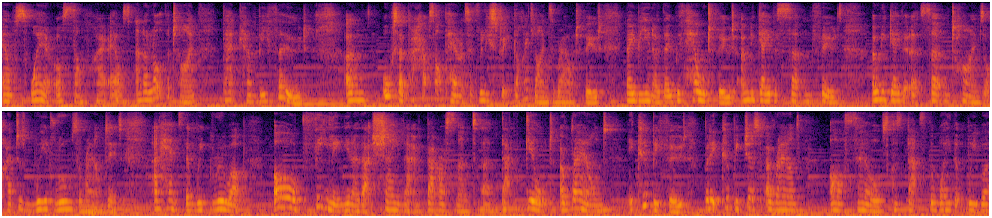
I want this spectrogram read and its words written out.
elsewhere or somewhere else. And a lot of the time, that can be food. Um, also, perhaps our parents had really strict guidelines around food. Maybe, you know, they withheld food, only gave us certain foods, only gave it at certain times, or had just weird rules around it. And hence, then we grew up, oh, feeling, you know, that shame, that embarrassment, um, that guilt around. It could be food, but it could be just around ourselves, because that's the way that we were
